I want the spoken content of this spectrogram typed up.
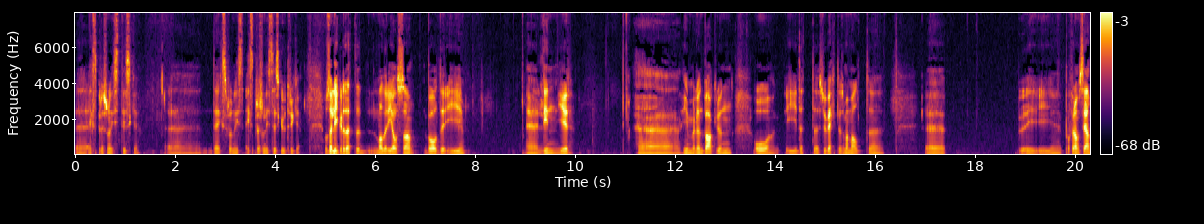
eh, ekspresjonistiske eh, det ekspresjonistiske uttrykket. Og så ligger det dette maleriet også både i eh, linjer, eh, himmelen, bakgrunnen, og i dette subjektet som er malt eh, i, på framsida,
